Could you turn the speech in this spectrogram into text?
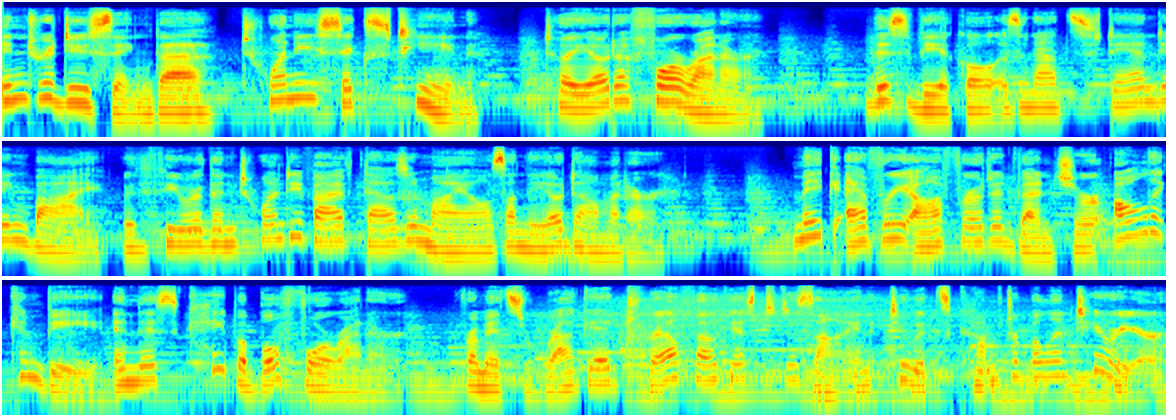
Introducing the 2016 Toyota 4Runner. This vehicle is an outstanding buy with fewer than 25,000 miles on the odometer. Make every off-road adventure all it can be in this capable 4Runner. From its rugged, trail-focused design to its comfortable interior,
